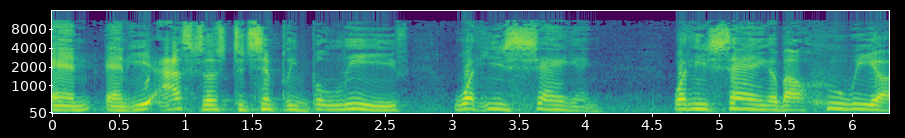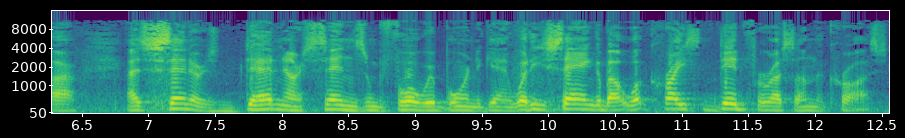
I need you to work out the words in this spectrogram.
and and he asks us to simply believe what he's saying, what he's saying about who we are as sinners, dead in our sins and before we're born again, what he's saying about what Christ did for us on the cross,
